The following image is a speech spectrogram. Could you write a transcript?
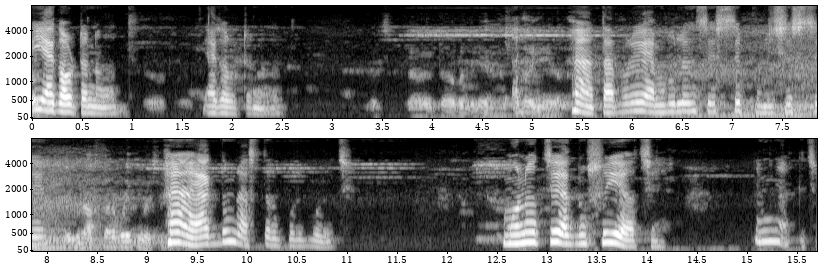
এই এগারোটা নাগাদ। এগারোটা নাগাদ। হ্যাঁ তারপরে অ্যাম্বুলেন্স এসছে পুলিশ এসছে। হ্যাঁ একদম রাস্তার উপরে পড়েছে। মনে হচ্ছে একদম শুয়ে আছে। এমনি আর কিছু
